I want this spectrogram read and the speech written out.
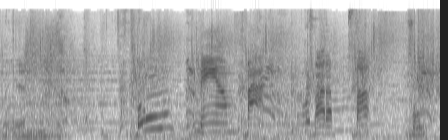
But yeah. Boom, bam, bop, bada, bop, boom.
